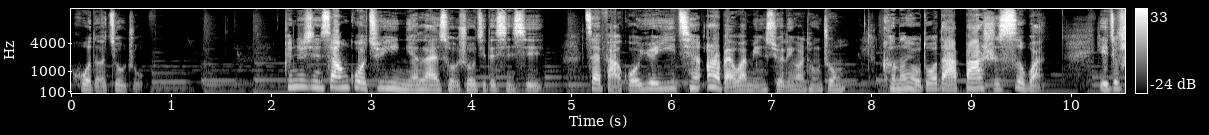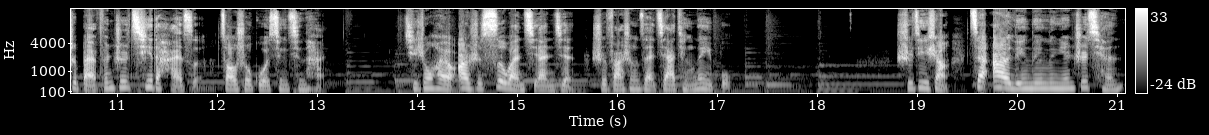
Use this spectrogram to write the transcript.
获得救助。根据信箱过去一年来所收集的信息，在法国约一千二百万名学龄儿童中，可能有多达八十四万，也就是百分之七的孩子遭受过性侵害，其中还有二十四万起案件是发生在家庭内部。实际上，在二零零零年之前，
